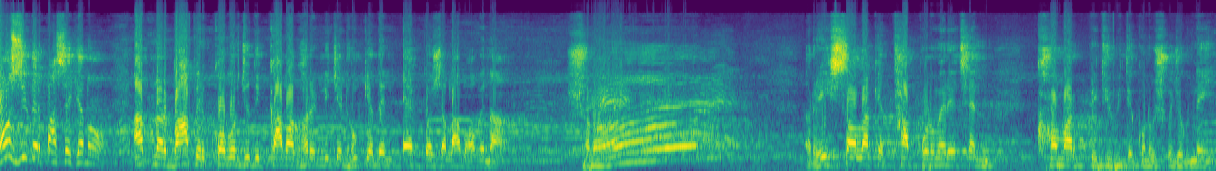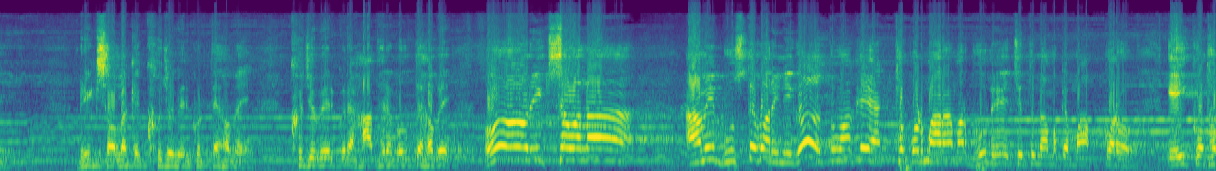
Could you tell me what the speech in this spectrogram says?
মসজিদের পাশে কেন? আপনার বাপের কবর যদি কাবা ঘরের নিচে ঢুকিয়ে দেন, এক পয়সা লাভ হবে না। শুনুন রিক্সাওয়ালাকে থাপ্পড় মেরেছেন, ক্ষমার পৃথিবীতে কোনো সুযোগ নেই। রিক্সাওয়ালাকে খুঁজে বের করতে হবে, খুঁজে বের করে হাত ধরে বলতে হবে, ও রিক্সাওয়ালা আমি বুঝতে পারিনি গো, তোমাকে এক থপ্পড় মারা আমার ভুল হয়েছে, তুমি আমাকে মাফ করো। এই কথা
